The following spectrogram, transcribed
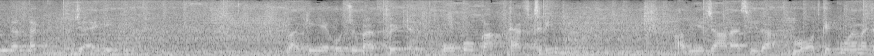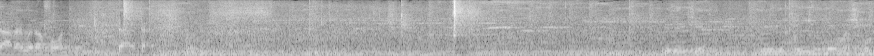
अंदर तक जाएगी। बाकी ये हो चुका है फिट ओप्पो का F3 अब ये जा रहा है सीधा। मौत के कुएँ में जा रहा है मेरा फ़ोन। डाटा ये देखिए, ये खुल चुकी मशीन।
